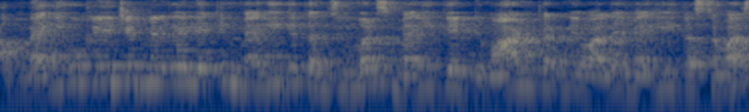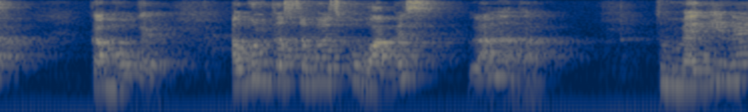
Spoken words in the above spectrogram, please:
अब मैगी को क्लीन चिट मिल गई, लेकिन मैगी के कंज्यूमर्स मैगी के डिमांड करने वाले मैगी के कस्टमर्स कम हो गए। अब उन कस्टमर्स को वापस लाना था। तो मैगी ने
